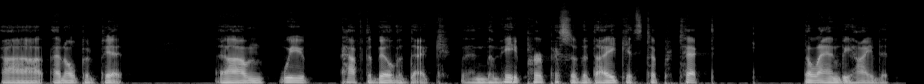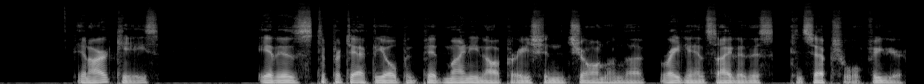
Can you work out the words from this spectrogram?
uh, an open pit? Um, we have to build a dike, and the main purpose of the dike is to protect the land behind it. In our case, it is to protect the open pit mining operation shown on the right hand side of this conceptual figure.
